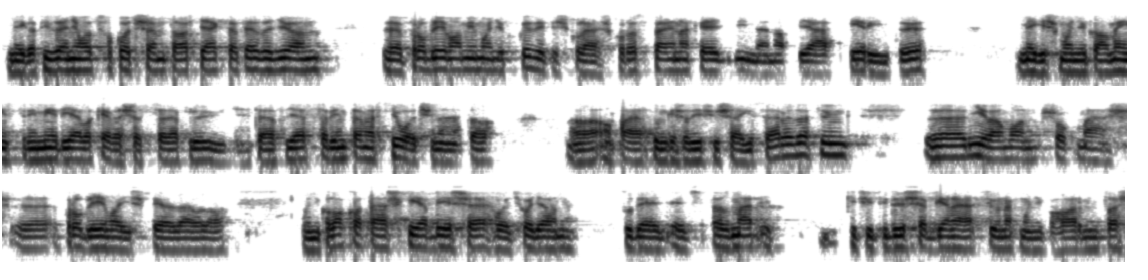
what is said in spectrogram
még a 18 fokot sem tartják, tehát ez egy olyan probléma, ami mondjuk a középiskolás korosztálynak egy mindennapját érintő, mégis mondjuk a mainstream médiában keveset szereplő ügy. Tehát, hogy ezt szerintem ezt jól csinálta a pártunk és az ifjúsági szervezetünk. Nyilván van sok más probléma is, például a, mondjuk a lakhatás kérdése, hogy hogyan tud egy, egy, az már egy kicsit idősebb generációnak, mondjuk a 30-as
